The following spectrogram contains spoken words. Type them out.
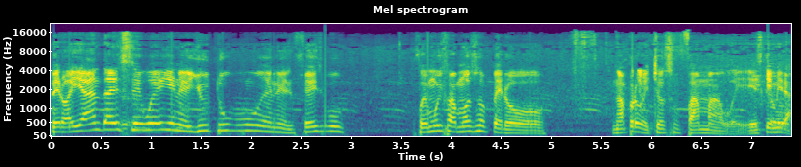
Pero ahí anda ese güey en el YouTube, en el Facebook. Fue muy famoso, pero no aprovechó su fama, güey. Es que mira,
